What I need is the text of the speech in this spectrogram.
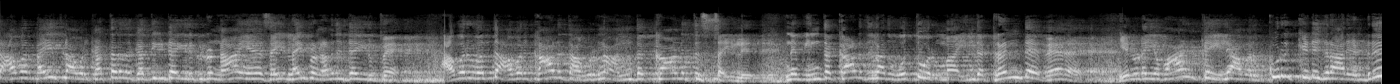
அவர் லைஃப்ல அவர் கத்துறது கத்திக்கிட்டே இருக்கட்டும். நான் என் சை லைஃப்ல நடந்துகிட்டே இருப்பேன். அவர் வந்து அவர் காலத்து அவர்னா அந்த காலத்து ஸ்டைலு இந்த காலத்துக்கு அது ஒத்து வருமா? இந்த ட்ரெண்டே வேற. என்னுடைய வாழ்க்கையில அவர் குறுக்கிடுகிறார் என்று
